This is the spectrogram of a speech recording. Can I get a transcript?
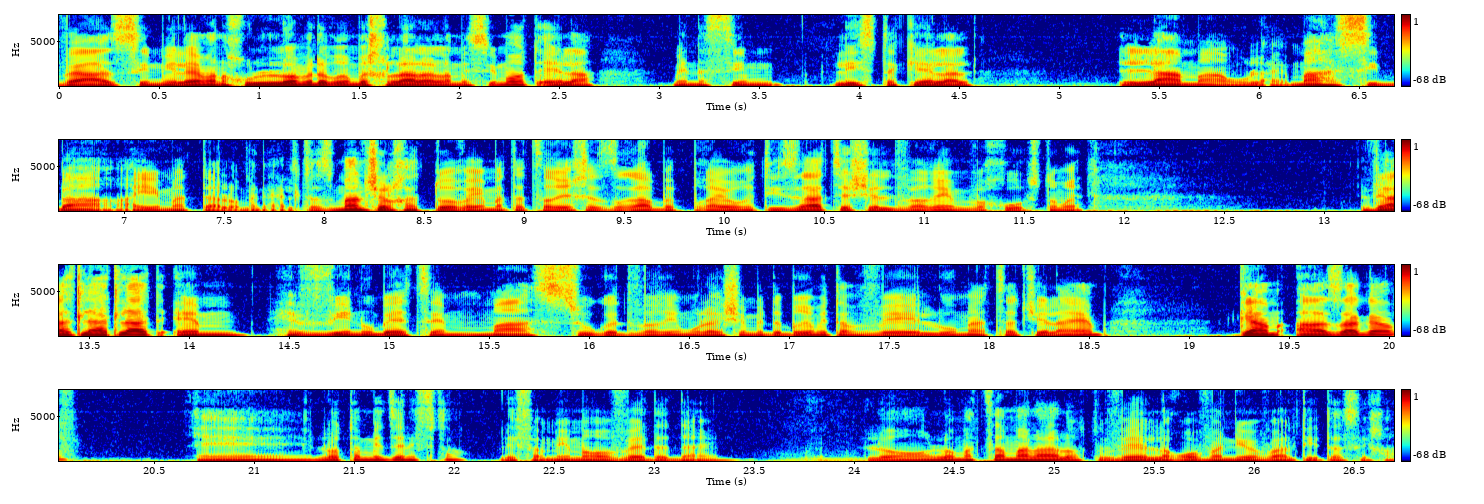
ואז שימי לב, אנחנו לא מדברים בכלל על המשימות, אלא מנסים להסתכל על למה אולי, מה הסיבה, האם אתה לא מנהל את הזמן שלך טוב, האם אתה צריך עזרה בפריוריטיזציה של דברים וכו'. זאת אומרת, ואז לאט לאט הם הבינו בעצם מה סוג הדברים אולי שמדברים איתם והעלו מהצד שלהם. גם אז, אגב, אה, לא תמיד זה נפתר. לפעמים העובד עדיין לא, לא מצא מה לעלות, ולרוב אני הובלתי את השיחה.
